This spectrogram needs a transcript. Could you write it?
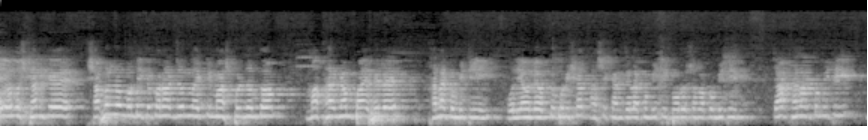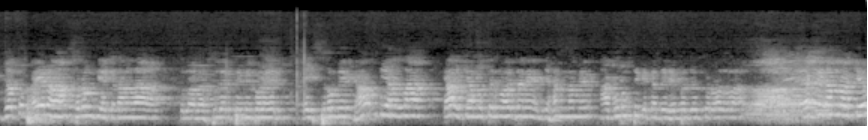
এই অনুষ্ঠানকে সাফল্যমণ্ডিত করার জন্য একটি মাস পর্যন্ত মাথার গাম পায়ে ফেলে থানা কমিটি উলিয়া উলিয়া ঐক্য পরিষদ, আশিখান জেলা কমিটি, পৌরসভা কমিটি, চার থানার কমিটি, যত ভাইয়েরা শ্রম দিয়েছেন আল্লাহ, তোমার রাসুলের প্রেমে করে এই শ্রমের ঘাম দিয়ে আল্লাহ কাল কেমতের ময়দানে জাহান নামের আগুন থেকে তাদের হেফাজত করো আল্লাহ। একদিন আমরা কেউ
